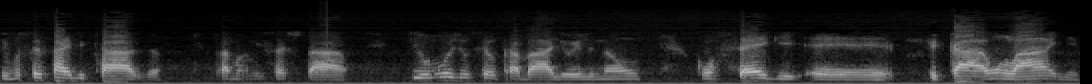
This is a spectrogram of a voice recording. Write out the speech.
Se você sai de casa para manifestar, se hoje o seu trabalho ele não consegue é, ficar online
